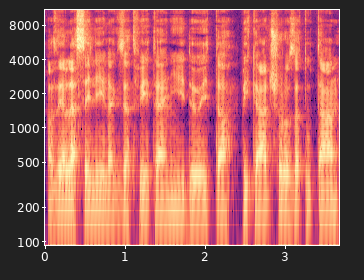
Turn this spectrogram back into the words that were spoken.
azért lesz egy lélegzetvételnyi idő itt a Picard sorozat után.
